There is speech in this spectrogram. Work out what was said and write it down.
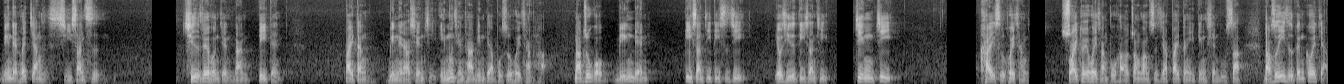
明年会降息三次？其实这个很简单。第一点，拜登明年要选举，以目前他民调不是非常好。那如果明年第三季、第四季，尤其是第三季经济开始非常衰退、非常不好的状况之下，拜登一定选不上。老师一直跟各位讲，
